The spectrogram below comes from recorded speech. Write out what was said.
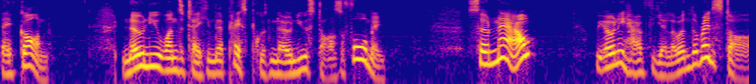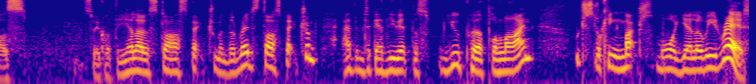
they've gone. No new ones are taking their place because no new stars are forming. So now, we only have the yellow and the red stars. So we've got the yellow star spectrum and the red star spectrum. Add them together, you get this new purple line, which is looking much more yellowy red.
